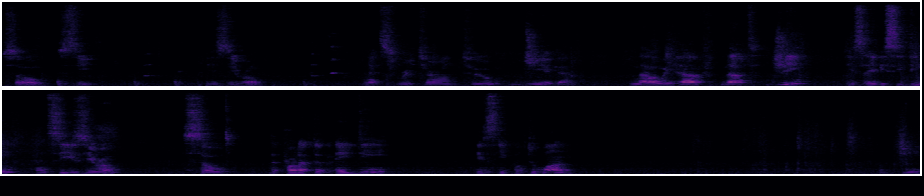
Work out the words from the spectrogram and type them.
So C is zero. Let's return to G again. Now we have that G is ABCD and C is zero. So the product of AD is equal to 1. G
